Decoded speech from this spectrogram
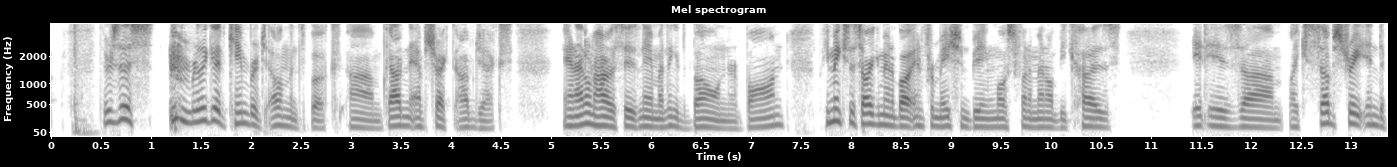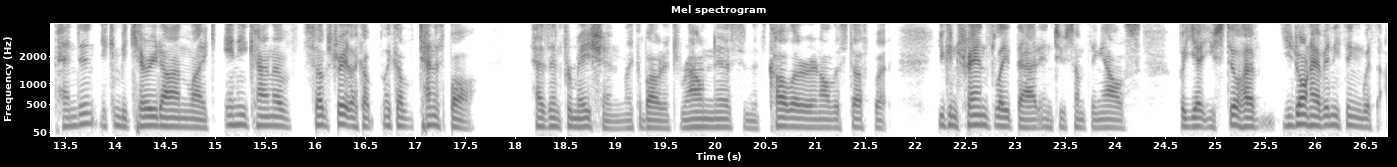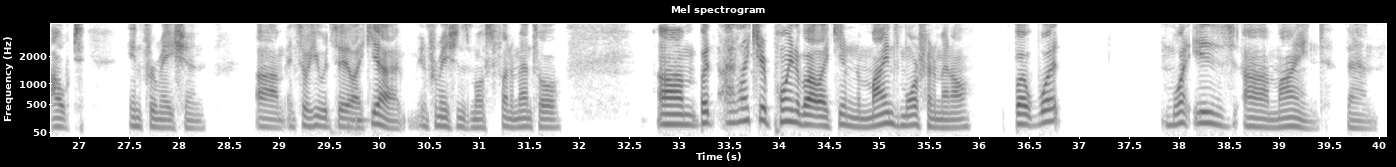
there's this really good Cambridge Elements book, um, God and Abstract Objects, and I don't know how to say his name. I think it's Bone or Bon. He makes this argument about information being most fundamental because it is um, like substrate independent. It can be carried on like any kind of substrate, like a like a tennis ball has information like about its roundness and its color and all this stuff, but you can translate that into something else. But yet you still have you don't have anything without information. Um, and so he would say like, yeah, information is most fundamental. Um, but I like your point about like you know the mind's more fundamental. But what what is uh, mind then?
